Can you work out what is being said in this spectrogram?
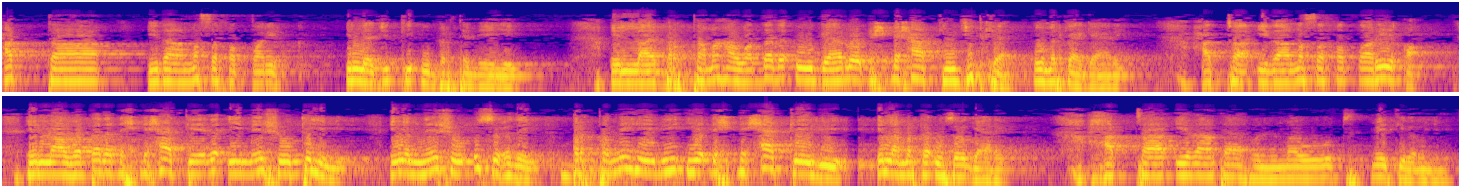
Xataa idaa nasafa aariiq ilaa jidkii uu bartameeyey ilaa bartamaha waddada uu gaaro dhexdhexaadkii jidka uu markaa gaaray. Xataa idaa nasafa ariiqa ilaa waddada dhexdhexaadkeeda iyo meeshuu ka yimid iyo meeshuu u socday bartamaheedii iyo dhexdhexaadkeedii ilaa markaa uu soo gaaray. Xataa idaa ataahu lmowt meydkii baa u yimid.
